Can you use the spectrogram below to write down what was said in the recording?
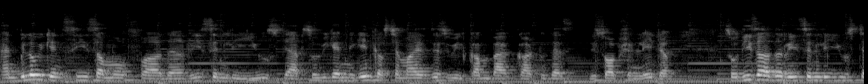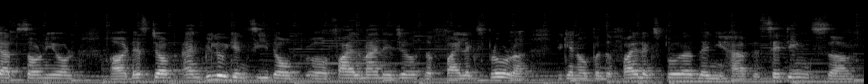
And below you can see some of the recently used apps. So we can again customize this. We'll come back uh, to this, this option later so these are the recently used tabs on your uh, desktop and below you can see the uh, file manager the file explorer. You can open the file explorer then you have the settings um,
